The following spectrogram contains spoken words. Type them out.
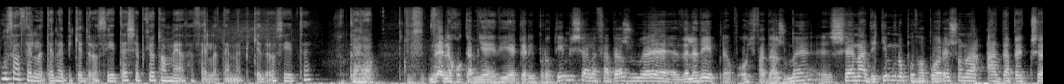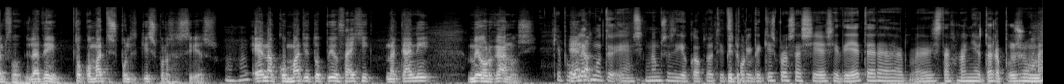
Πού θα θέλατε να επικεντρωθείτε, σε ποιο τομέα θα θέλατε να επικεντρωθείτε; Δεν έχω καμιά ιδιαίτερη προτίμηση, αλλά φαντάζομαι, δηλαδή, όχι φαντάζομαι, σε ένα αντικείμενο που θα μπορέσω να ανταπεξέλθω. Δηλαδή, το κομμάτι της πολιτικής Ένα κομμάτι το οποίο θα έχει να κάνει με οργάνωση. Και που ένα... βλέπουμε, ότι, ε, συγγνώμη σας διακόπτω, ότι της πολιτικής προστασίας, ιδιαίτερα ε, στα χρόνια τώρα που ζούμε,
